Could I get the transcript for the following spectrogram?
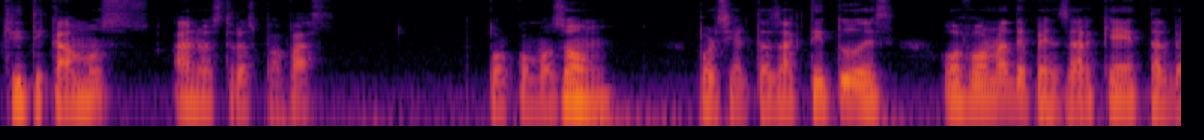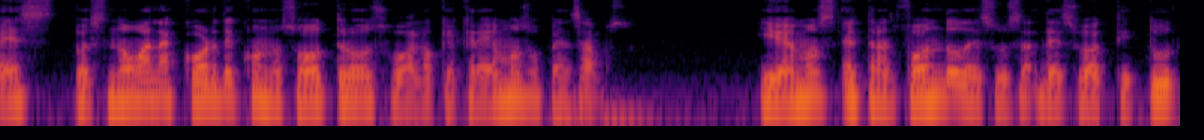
criticamos a nuestros papás por cómo son, por ciertas actitudes o formas de pensar que tal vez pues no van acorde con nosotros o a lo que creemos o pensamos. Y vemos el trasfondo de de su actitud.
